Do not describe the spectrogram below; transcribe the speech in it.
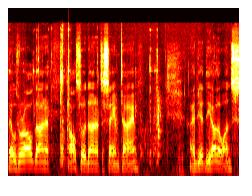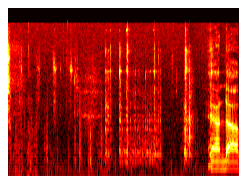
Those were all done at also done at the same time. I did the other ones. And uh,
